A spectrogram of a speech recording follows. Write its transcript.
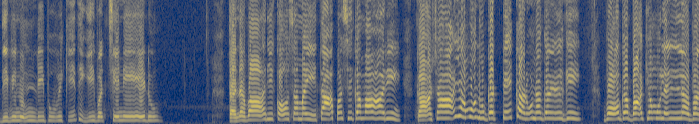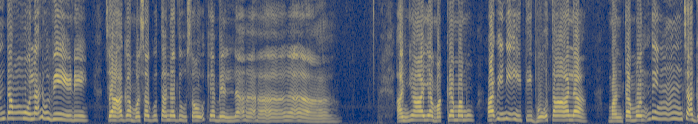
దివి నుండి పువికి దిగి వచ్చే నేడు. తన వారి కోసమై తాపసిగా మారి కాషాయమును గట్టే కరుణ గల్గి భోగ భాగ్యములెల్ల బంధములను వీడి త్యాగ మొసగు తనదు సౌఖ్యమెల్ల. అన్యాయమక్రమము అవినీతి భూతాల మంతమొందించగ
